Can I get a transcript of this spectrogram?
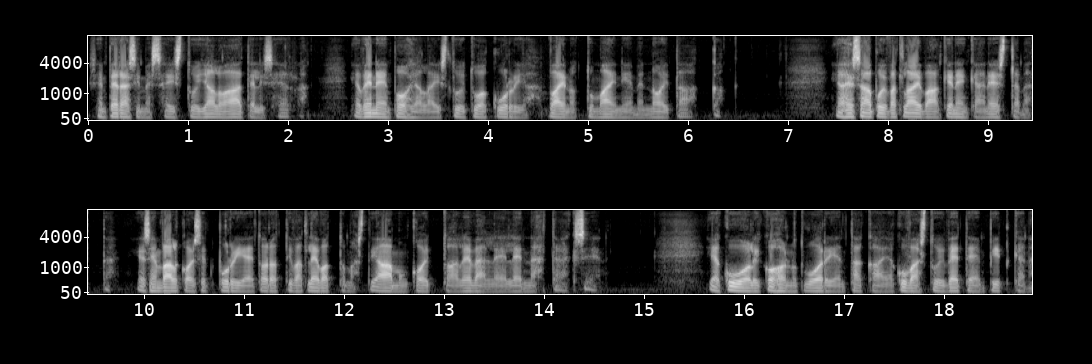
Sen peräsimessä istui jalo aatelisherra, ja veneen pohjalla istui tuo kurja, vainottu Mainiemen noitaakka. Ja he saapuivat laivaan kenenkään estämättä, ja sen valkoiset purjeet odottivat levottomasti aamun koittoa levälleen lennähtääkseen. Ja kuu oli kohonnut vuorien takaa ja kuvastui veteen pitkänä,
